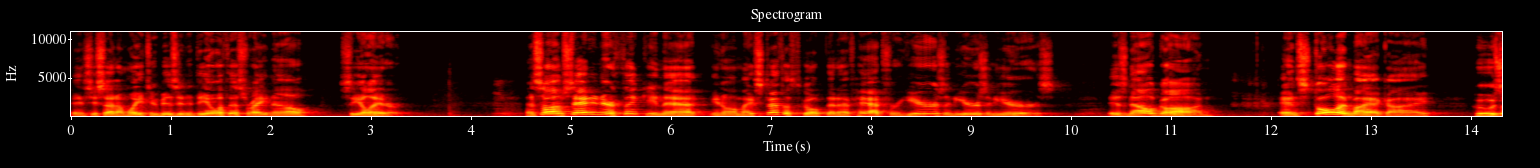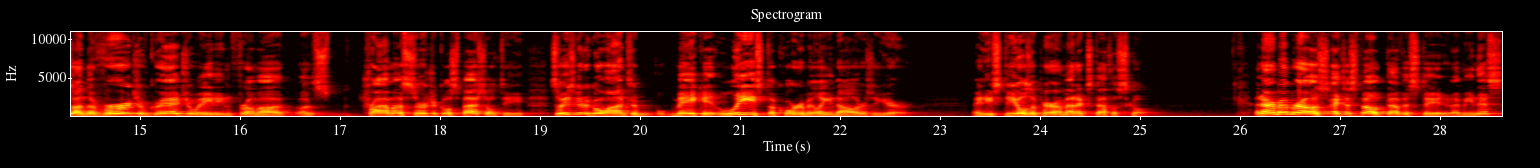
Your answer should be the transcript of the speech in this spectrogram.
And she said, I'm way too busy to deal with this right now. See you later. And so I'm standing there thinking that, you know, my stethoscope that I've had for years and years and years is now gone and stolen by a guy who's on the verge of graduating from a, a trauma surgical specialty. So he's going to go on to make at least a quarter million dollars a year. And he steals a paramedic stethoscope. And I remember I was I just felt devastated. I mean, this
